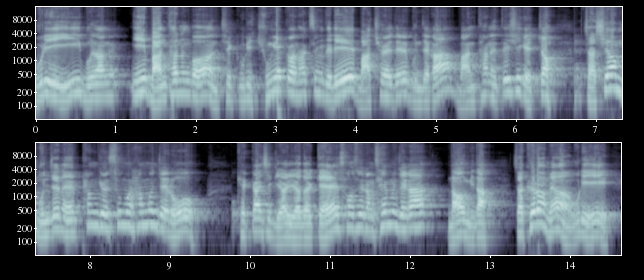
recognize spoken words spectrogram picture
우리 이 문항이 많다는 건 즉 우리 중위권 학생들이 맞춰야 될 문제가 많다는 뜻이겠죠. 자, 시험 문제는 평균 21문제로 객관식 18개, 서술형 3문제가 나옵니다. 자, 그러면 우리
